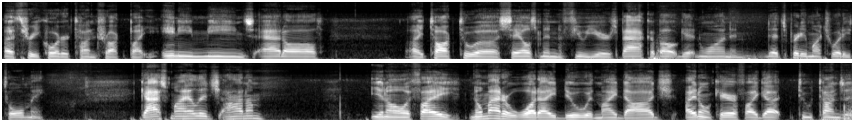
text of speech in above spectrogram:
a three quarter ton truck by any means at all. I talked to a salesman a few years back about getting one, and that's pretty much what he told me. Gas mileage on them, you know, if I, no matter what I do with my Dodge, I don't care if I got two tons of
